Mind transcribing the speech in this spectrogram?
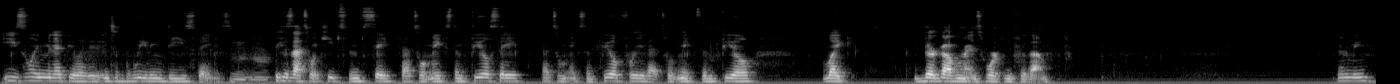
easily manipulated into believing these things Mhm. because that's what keeps them safe. That's what makes them feel safe. That's what makes them feel free. That's what makes them feel like their government is working for them. You know what I mean?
